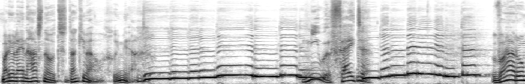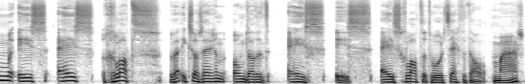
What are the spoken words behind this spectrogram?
Marjolein Haasnoot, dankjewel. Goedemiddag. Nieuwe feiten. Waarom is ijs glad? Wel, ik zou zeggen omdat het ijs is. IJsglad, het woord zegt het al. Maar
